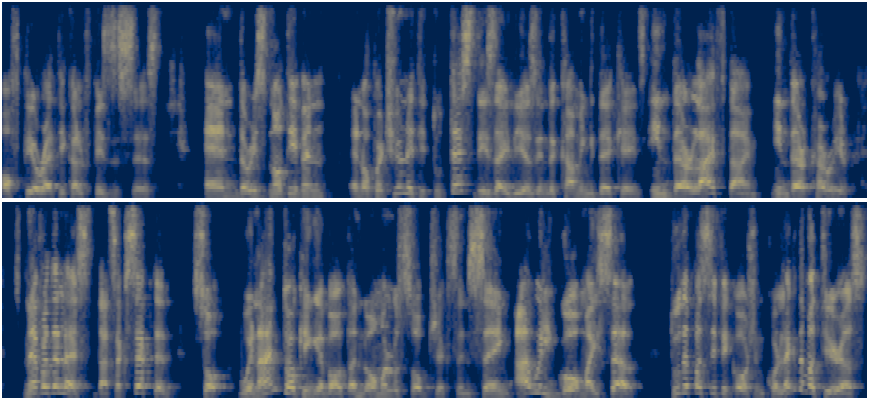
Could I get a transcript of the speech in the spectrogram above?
of theoretical physicists. And there is not even an opportunity to test these ideas in the coming decades, in their lifetime, in their career. Nevertheless, that's accepted. So when I'm talking about anomalous objects and saying, I will go myself to the Pacific Ocean, collect the materials,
